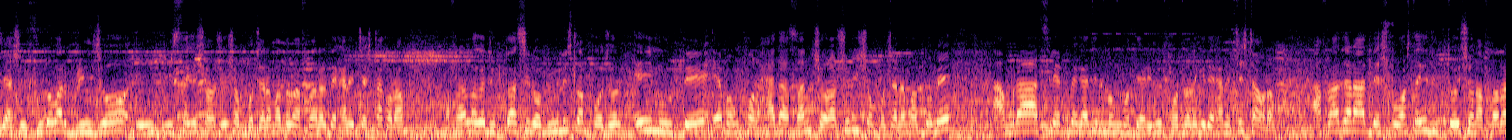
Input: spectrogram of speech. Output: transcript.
যে আসলে ফুটওভার ব্রিজও এই ব্রিজ থেকে সরাসরি সম্প্রচারের মাধ্যমে আপনারা দেখানোর চেষ্টা করলাম। আপনার লগে যুক্ত আছি রবিউল ইসলাম ফজর এই মুহূর্তে এবং ফরহাদ হাসান সরাসরি সম্প্রচারের মাধ্যমে আমরা সিলেট ম্যাগাজিন এবং মতিয়া টিভির ফজর থেকে দেখানোর চেষ্টা করলাম। আপনারা যারা দেশ প্রবাস থেকে যুক্ত হয়েছেন, আপনারা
